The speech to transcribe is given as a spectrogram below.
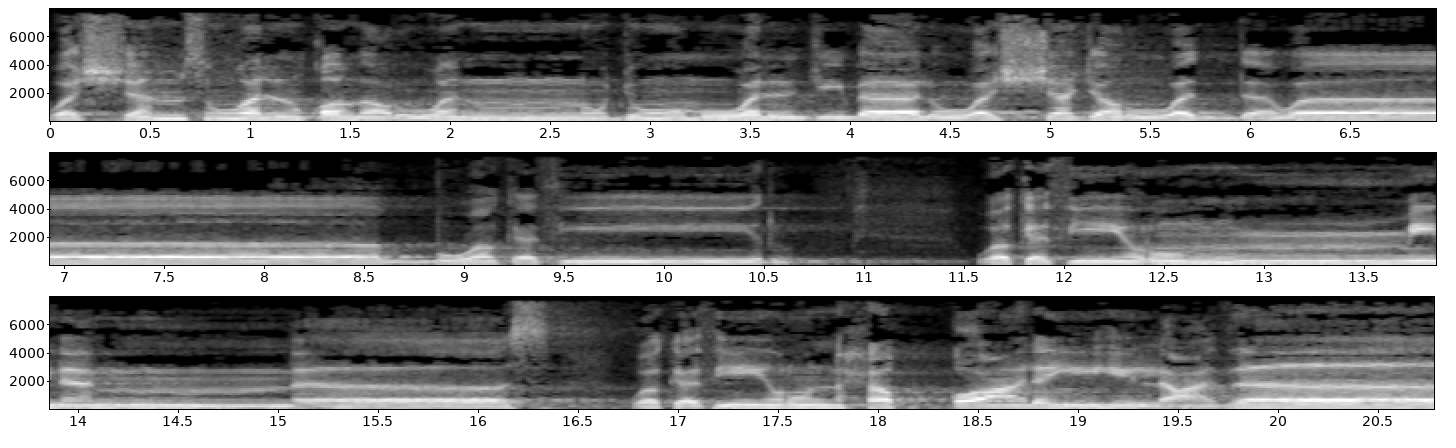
والشمس والقمر والنجوم والجبال والشجر والدواب وكثير وكثير من الناس وكثير حق عليه العذاب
